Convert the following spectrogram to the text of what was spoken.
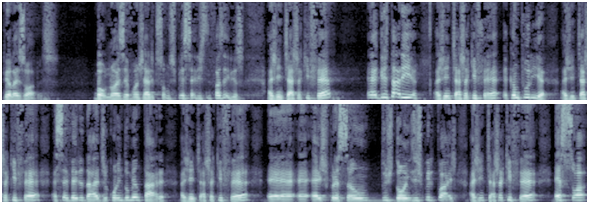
pelas obras. Bom, nós evangélicos somos especialistas em fazer isso. A gente acha que fé é gritaria. A gente acha que fé é cantoria. A gente acha que fé é severidade com indumentária. A gente acha que fé é, é, é a expressão dos dons espirituais. A gente acha que fé é só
